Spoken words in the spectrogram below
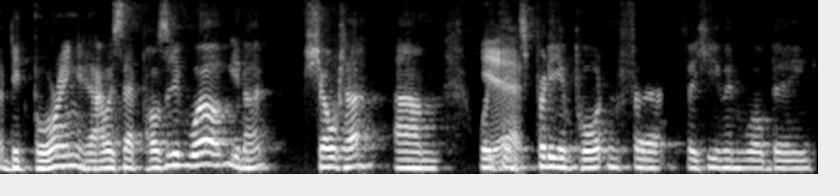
a bit boring. How is that positive? Well, you know, shelter. Um, we yeah. think it's pretty important for, for human well-being,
